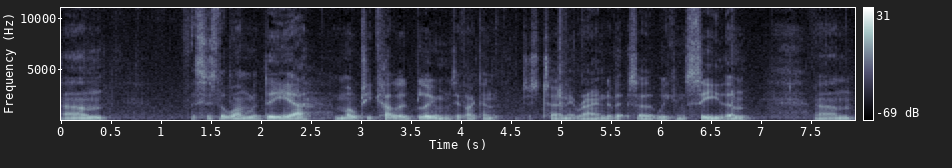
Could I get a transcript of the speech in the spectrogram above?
Um, this is the one with the uh, multicoloured blooms, if I can just turn it round a bit so that we can see them. Um,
